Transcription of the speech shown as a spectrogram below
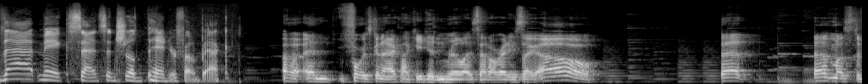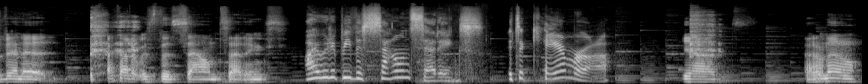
That makes sense. And she'll hand your phone back. Oh, and Ford's gonna act like he didn't realize that already. He's like, oh, that that must have been it. I thought it was the sound settings. Why would it be the sound settings? It's a camera. Yeah, it's, I don't know.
